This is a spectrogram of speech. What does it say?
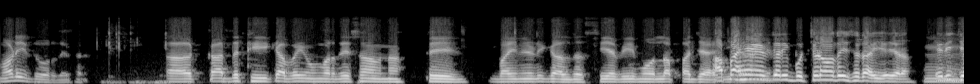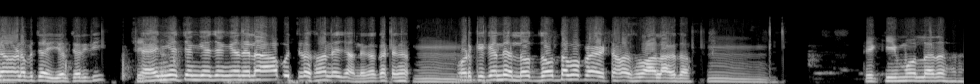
ਮਾੜੀ ਦੂਰ ਦੇ ਫਿਰ। ਅਹ ਕੱਦ ਠੀਕ ਆ ਬਈ ਉਮਰ ਦੇ ਹਿਸਾਬ ਨਾਲ ਤੇ ਬਾਈ ਨੇ ਜਿਹੜੀ ਗੱਲ ਦੱਸੀ ਆ ਵੀ ਮੁੱਲ ਆਪਾਂ ਜਾਇਜ਼ ਆਪਾਂ ਇਹ ਵਿਚਾਰੀ ਬੁੱਚੜਾਂ ਤੋਂ ਹੀ ਸਦਾਈ ਆ ਯਾਰ ਇਹਦੀ ਜਾਨ ਬਚਾਈ ਆ ਵਿਚਾਰੀ ਦੀ। ਐ ਜੀਆਂ ਚੰਗੀਆਂ ਚੰਗੀਆਂ ਦੇ ਲਾ ਬੁੱਚੜ ਖਾਣੇ ਜਾਂਦੀਆਂ ਕੱਟੀਆਂ ਹੂੰ। ਮੁੜ ਕੇ ਕਹਿੰਦੇ ਲੋ ਦੁੱਧ ਦਾ ਪੈਕਟਾਂ ਦਾ ਸਵਾਦ ਲੱਗਦਾ। ਹੂੰ। ਤੇ ਕੀ ਮੁੱਲ ਆ ਇਹਦਾ ਫਿਰ?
